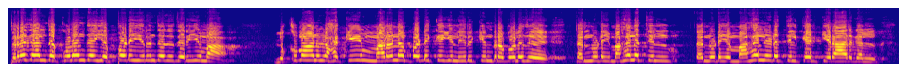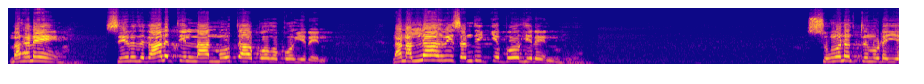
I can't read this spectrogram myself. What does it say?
பிறகு அந்த குழந்தை எப்படி இருந்தது தெரியுமா? லுக்மானுல் ஹக்கீம் மரண படுக்கையில் இருக்கின்ற பொழுது தன்னுடைய மகனத்தில் தன்னுடைய மகனிடத்தில் கேட்கிறார்கள் மகனே சிறிது காலத்தில் நான் மூத்தா போக போகிறேன். நான் அல்லாஹ்வை சந்திக்க போகிறேன். சுவனத்தினுடைய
